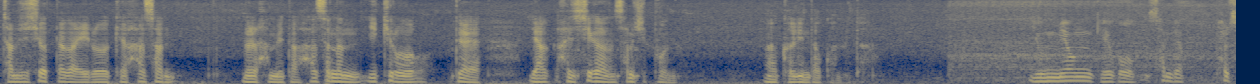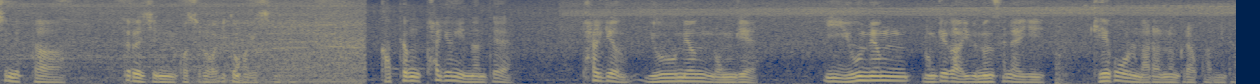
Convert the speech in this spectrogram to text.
잠시 쉬었다가 이렇게 하산을 합니다. 하산은 2km대 약 1시간 30분 어, 걸린다고 합니다. 윤명 계곡 380m 떨어진 곳으로 이동하겠습니다. 가평 팔경이 있는데 팔경 유명 농계 이 유명 농계가 유명산의 이 계곡을 말하는 거라고 합니다.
